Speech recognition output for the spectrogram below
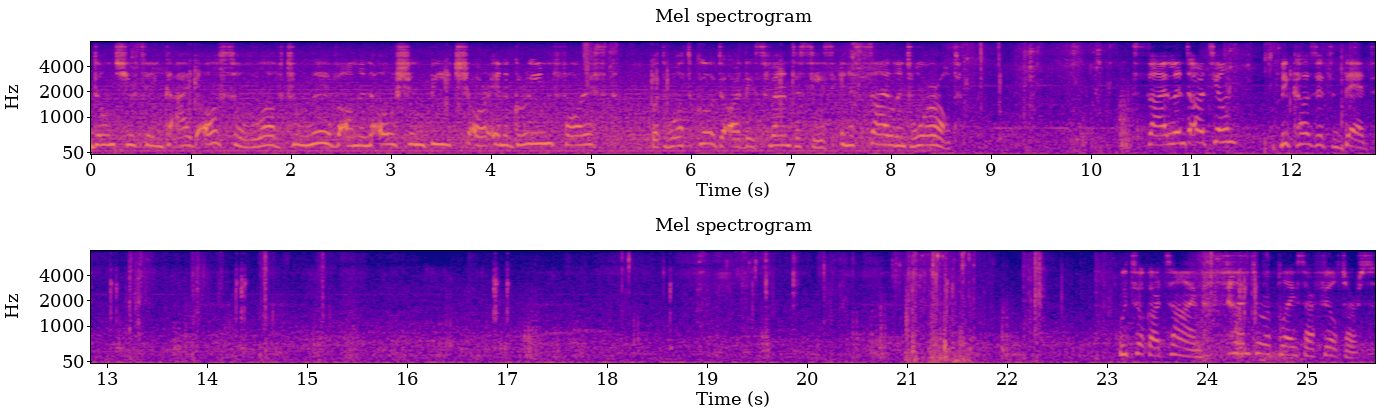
Don't you think I'd also love to live on an ocean beach or in a green forest? But what good are these fantasies in a silent world? Silent, Artyom? Because it's dead. We took our time. Time to replace our filters.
